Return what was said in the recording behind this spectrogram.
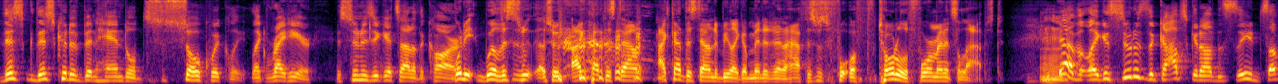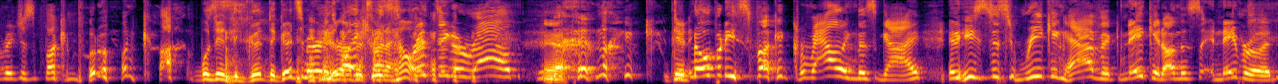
this, this could have been handled so quickly. Like right here, as soon as he gets out of the car. What you, well, this is so. I cut this down. I cut this down to be like a minute and a half. This was four, a total of four minutes elapsed. Mm-hmm. yeah, but like as soon as the cops get on the scene, somebody just fucking put him on cops. Well, dude, the good the good Samaritans are out there like trying to help. sprinting around. like, Dude. nobody's fucking corralling this guy, and he's just wreaking havoc naked on this neighborhood,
